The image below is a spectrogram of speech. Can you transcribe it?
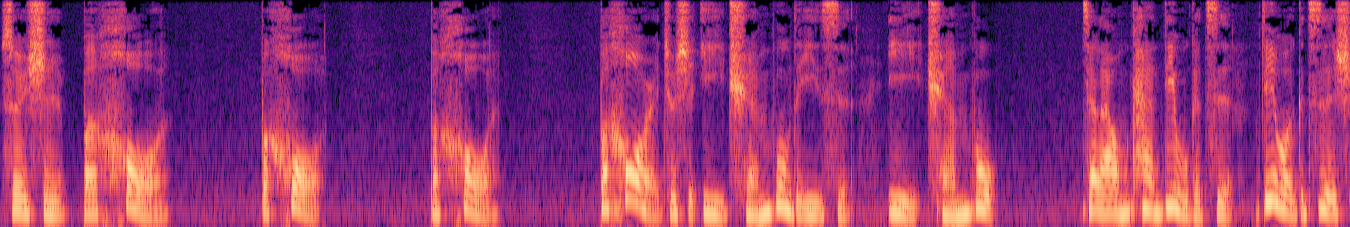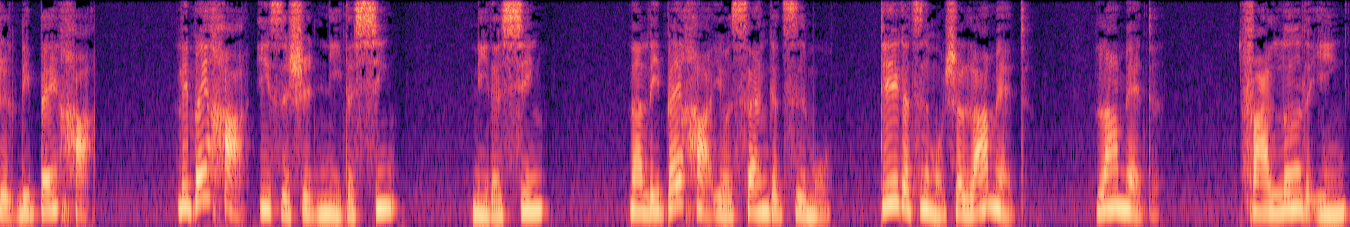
所以是 b e h o l b e h o l b e h o l behore 就是以全部的意思，以全部。再来，我们看第五个字，第五个字是 libeha，libeha 意思是你的心，你的心。那 libeha 有三个字母，第一个字母是 lamed，lamed。发了的音，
